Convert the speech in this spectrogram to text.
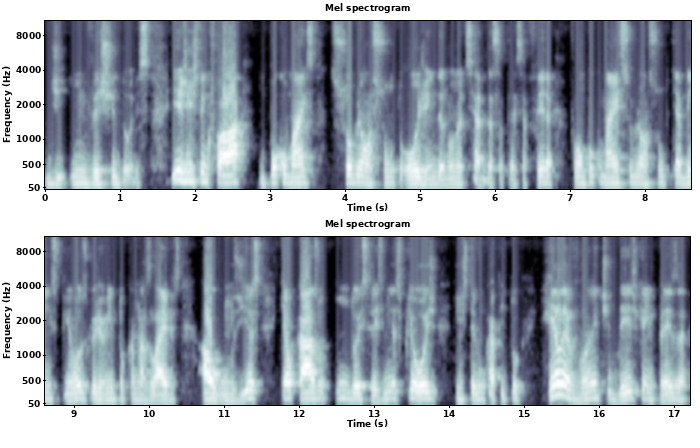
de investidores. E a gente tem que falar um pouco mais sobre um assunto, hoje ainda no noticiário dessa terça-feira, falar um pouco mais sobre um assunto que é bem espinhoso, que eu já venho tocando nas lives há alguns dias, que é o caso 1, 2, 3 milhas, porque hoje a gente teve um capítulo relevante desde que a empresa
